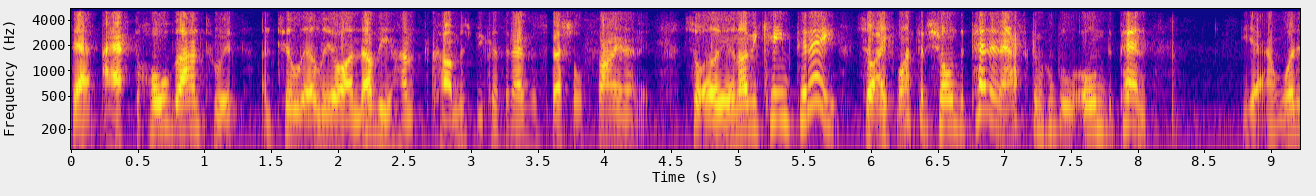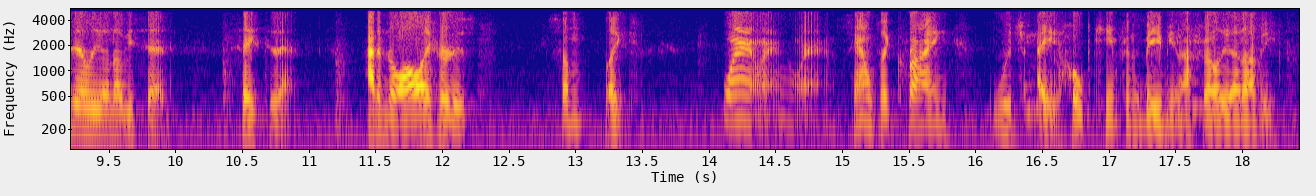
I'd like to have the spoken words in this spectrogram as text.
that I have to hold on to it until Eliyahu Navi comes because it has a special sign on it. So Eliyahu Navi came today. So I wanted to show him the pen and ask him who will own the pen. Yeah, and what did Eliyahu Navi said? Say to that? I don't know. All I heard is some, like, wah, wah, wah. Sounds like crying, which I hope came from the baby, not from Eliyahu Navi.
